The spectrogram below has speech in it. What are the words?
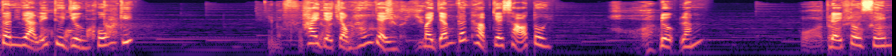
Tên nhà Lý Thư Dương khốn kiếp Hai vợ chồng hắn vậy Mà dám kết hợp chơi xỏ tôi. Được lắm. Để tôi xem.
